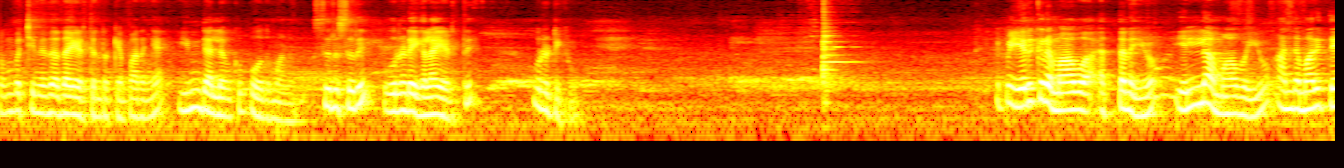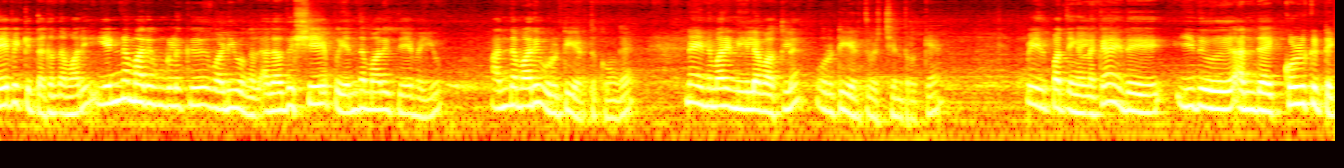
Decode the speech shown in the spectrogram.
ரொம்ப சின்னதாக தான் எடுத்துகிட்டு இருக்கேன் பாருங்கள் இந்த அளவுக்கு போதுமானது. சிறு சிறு உருண்டைகளாக எடுத்து உருட்டிக்குவோம். இப்போ இருக்கிற மாவு அத்தனையும் எல்லா மாவையும் அந்த மாதிரி தேவைக்கு தகுந்த மாதிரி என்ன மாதிரி உங்களுக்கு வடிவங்கள்? அதாவது ஷேப்பு எந்த மாதிரி தேவையோ அந்த மாதிரி உருட்டி எடுத்துக்கோங்க. நான் இந்த மாதிரி நீல வாக்கில் உருட்டி எடுத்து வச்சுட்டுருக்கேன். இப்போ இது பார்த்தீங்கன்னாக்கா இது இது அந்த கொழுக்கட்டை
